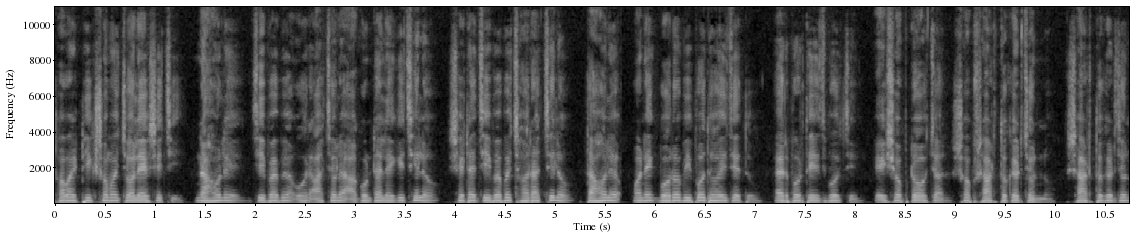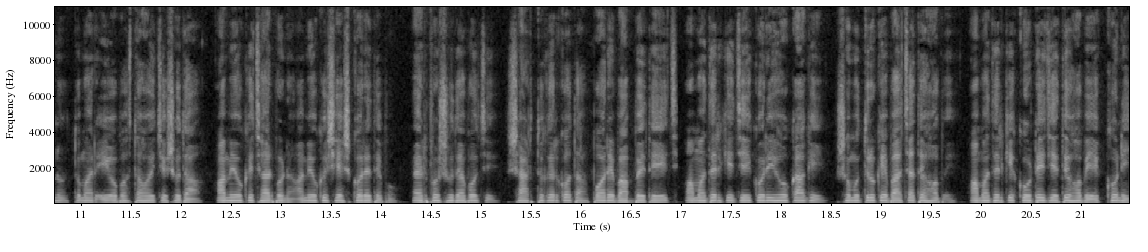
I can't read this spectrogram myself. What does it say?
সবাই ঠিক সময় চলে এসেছি। না হলে যেভাবে ওর আঁচলে আগুনটা লেগেছিল, সেটা যেভাবে ছড়াচ্ছিল, তাহলে অনেক বড় বিপদ হয়ে যেত। এরপর তেজ বলছে, এইসব টর্চার সব সার্থকের জন্য। সার্থকের জন্য তোমার এই অবস্থা হয়েছে সুধা, আমি ওকে ছাড়বো না, আমি ওকে শেষ করে দেব। এরপর সুধা বলছে, সার্থকের কথা পরে ভাববে তেজ, আমাদেরকে যে করেই হোক আগে সমুদ্রকে বাঁচাতে হবে, আমাদেরকে কোর্টে যেতে হবে এক্ষুনি।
